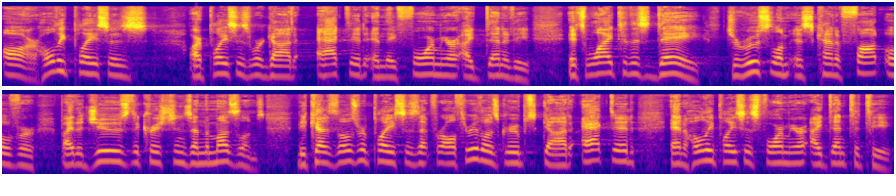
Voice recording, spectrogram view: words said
are. Holy places are places where God acted and they form your identity. It's why to this day, Jerusalem is kind of fought over by the Jews, the Christians, and the Muslims, because those were places that for all three of those groups, God acted, and holy places form your identity.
